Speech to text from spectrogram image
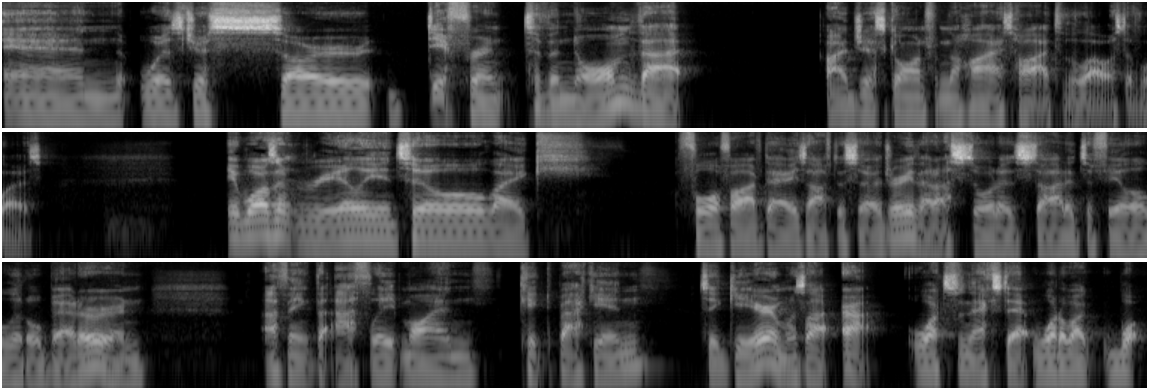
and was just so different to the norm that I'd just gone from the highest high to the lowest of lows. It wasn't really until like four or five days after surgery that I sort of started to feel a little better. And I think the athlete mind kicked back in to gear and was like, all right, what's the next step? What do I what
